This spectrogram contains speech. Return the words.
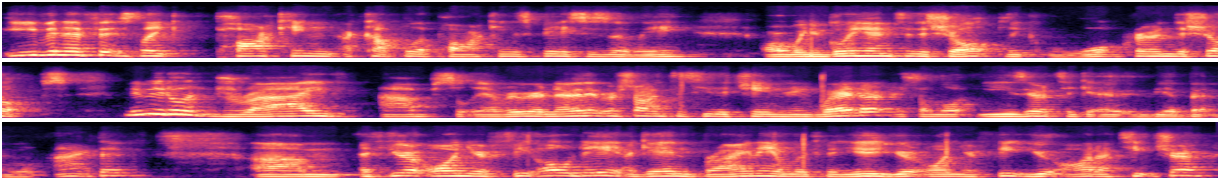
Even if it's like parking a couple of parking spaces away, or when you're going into the shop, like walk around the shops. Maybe don't drive absolutely everywhere. Now that we're starting to see the changing weather, it's a lot easier to get out and be a bit more active. Um, if you're on your feet all day, again, Bryony, I'm looking at you, you're on your feet, you are a teacher.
